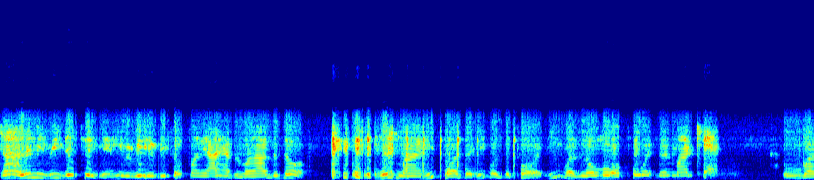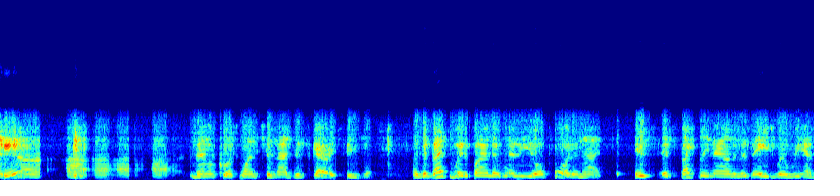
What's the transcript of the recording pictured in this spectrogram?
"John, let me read this to you." And he would read it. It'd be so funny. I had to run out the door. but in his mind, he thought that he was the poet. He was no more a poet than my cat. Okay. But uh, uh, uh, uh, uh, then, of course, one should not discourage people. But the best way to find out whether you're a poet or not is, especially now in this age where we have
